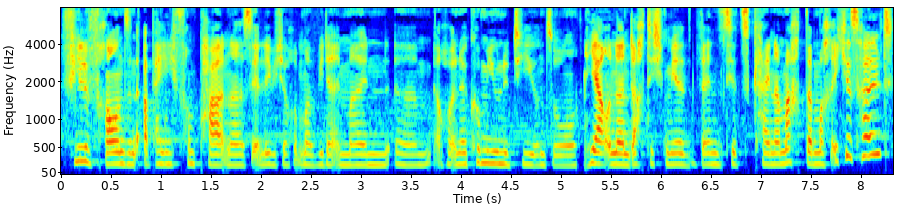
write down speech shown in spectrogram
Viele Frauen sind abhängig vom Partner, das erlebe ich auch immer wieder in meinen, ähm, auch in der Community und so. Ja, und dann dachte ich mir, wenn es jetzt keiner macht, dann mache ich es halt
